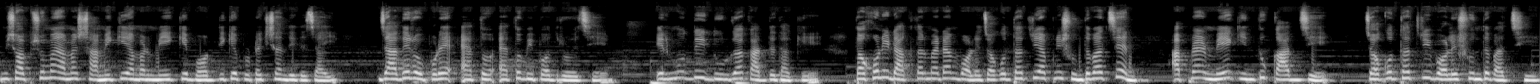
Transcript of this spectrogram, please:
আমি সবসময় আমার স্বামীকে, আমার মেয়েকে, বরদিকে প্রোটেকশন দিতে চাই, যাদের ওপরে এত এত বিপদ রয়েছে। এর মধ্যেই দুর্গা কাঁদতে থাকে। তখনই ডাক্তার ম্যাডাম বলে, জগদ্ধাত্রী, আপনি শুনতে পাচ্ছেন? আপনার মেয়ে কিন্তু কাঁদছে। জগদ্ধাত্রী বলে শুনতে পাচ্ছি।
